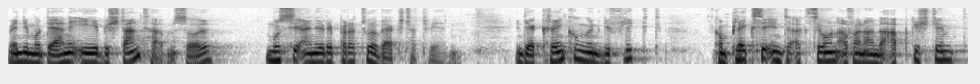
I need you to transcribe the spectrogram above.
Wenn die moderne Ehe Bestand haben soll, muss sie eine Reparaturwerkstatt werden, in der Kränkungen geflickt, komplexe Interaktion aufeinander abgestimmt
